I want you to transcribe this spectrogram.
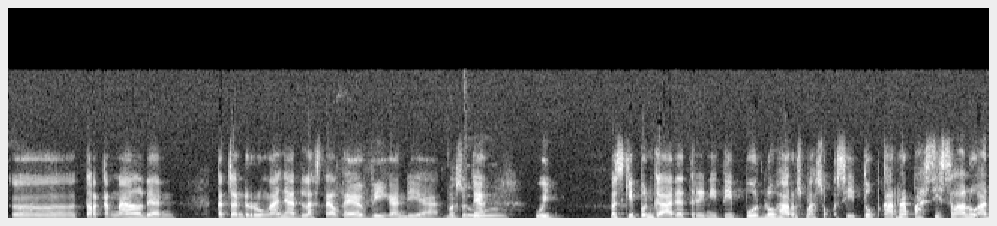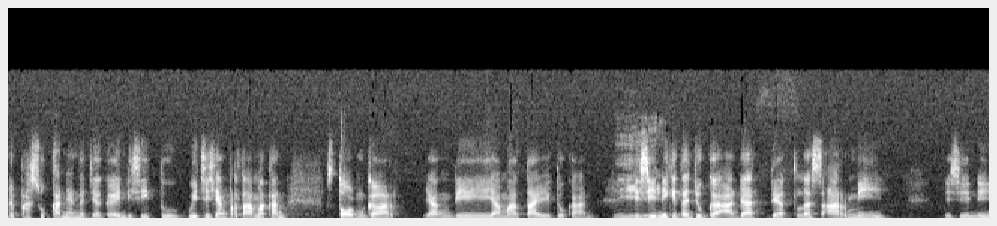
eh, terkenal dan kecenderungannya adalah stealth heavy kan dia. Maksudnya wi- meskipun gak ada Trinity pun lu harus masuk ke situ karena pasti selalu ada pasukan yang ngejagain di situ. Which is yang pertama kan Stormguard yang di Yamatai itu kan. Di Iya. sini kita juga ada Deathless Army di sini.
